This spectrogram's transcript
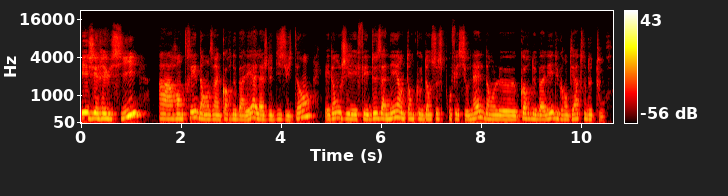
et j'ai réussi à rentrer dans un corps de ballet à l'âge de 18 ans. Et donc j'ai fait deux années en tant que danseuse professionnelle dans le corps de ballet du Grand Théâtre de Tours.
